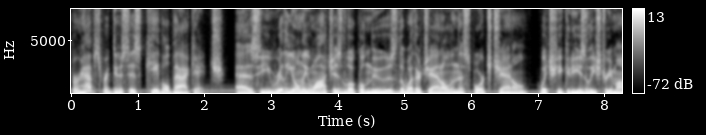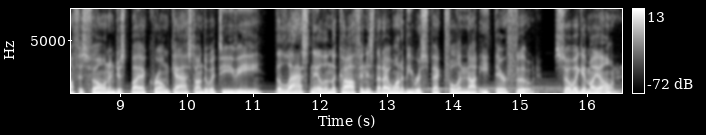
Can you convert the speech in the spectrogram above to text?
perhaps reduce his cable package as he really only watches local news, the Weather Channel, and the Sports Channel, which he could easily stream off his phone and just buy a Chromecast onto a TV. The last nail in the coffin is that I want to be respectful and not eat their food, so I get my own.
